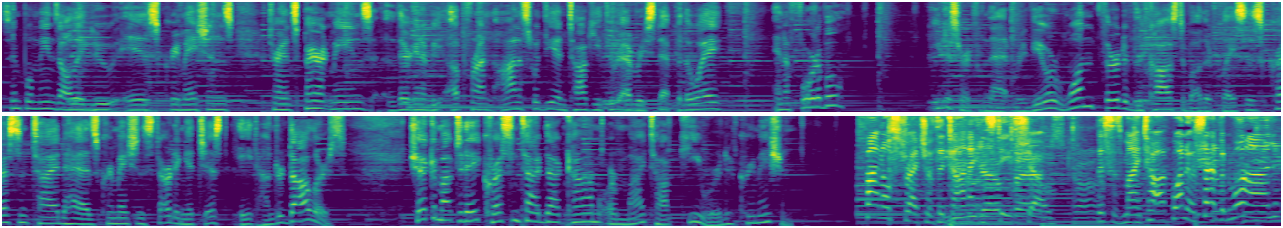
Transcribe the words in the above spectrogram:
Simple means all they do is cremations. Transparent means they're going to be upfront and honest with you and talk you through every step of the way. And affordable? You just heard from that reviewer. One third of the cost of other places. Crescent Tide has cremation starting at just $800. Check them out today, crescenttide.com or my talk keyword cremation. Final stretch of the Donna and Steve show. This is My Talk 1071,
